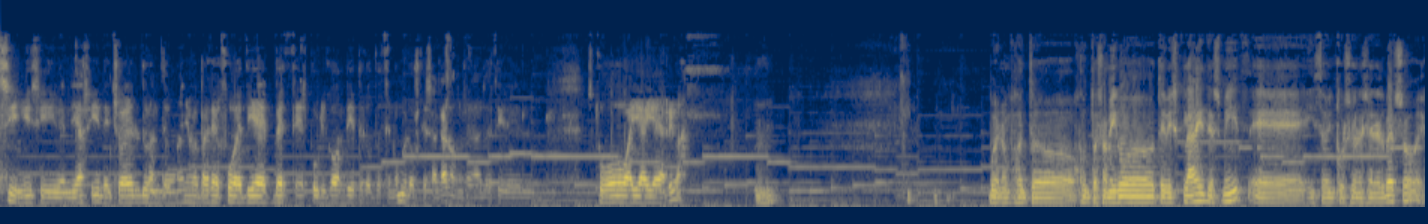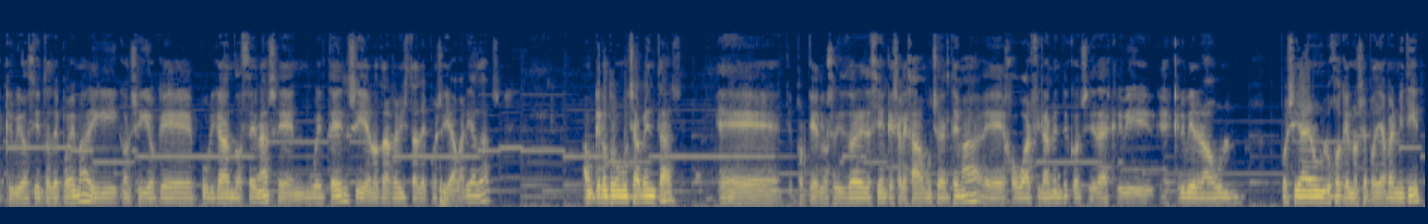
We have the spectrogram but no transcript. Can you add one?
Sí, sí, vendía sí. De hecho, él durante un año me parece que fue 10 veces, publicó en 10 de los 12 números que sacaron. O sea, es decir, él estuvo ahí, ahí, ahí arriba. Bueno, junto, junto a su amigo Tevis Clyde Smith, eh, hizo incursiones en el verso, escribió cientos de poemas y consiguió que publicaran docenas en Weird Tales y en otras revistas de poesía variadas. Aunque no tuvo muchas ventas, eh, porque los editores decían que se alejaba mucho del tema, eh, Howard finalmente considera escribir, escribir era un, poesía era un lujo que no se podía permitir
